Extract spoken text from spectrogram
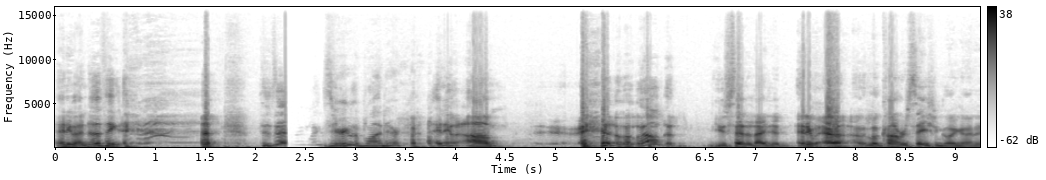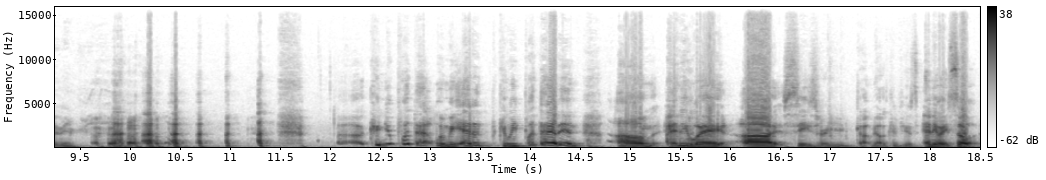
Anyway, another thing, does that look like Zuri with blonde hair? Anyway, um, well, you said it, I didn't. Anyway, a little conversation going on in here. Uh, can you put that when we edit? Can we put that in? Um, anyway, uh, Caesar, you got me all confused. Anyway, so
